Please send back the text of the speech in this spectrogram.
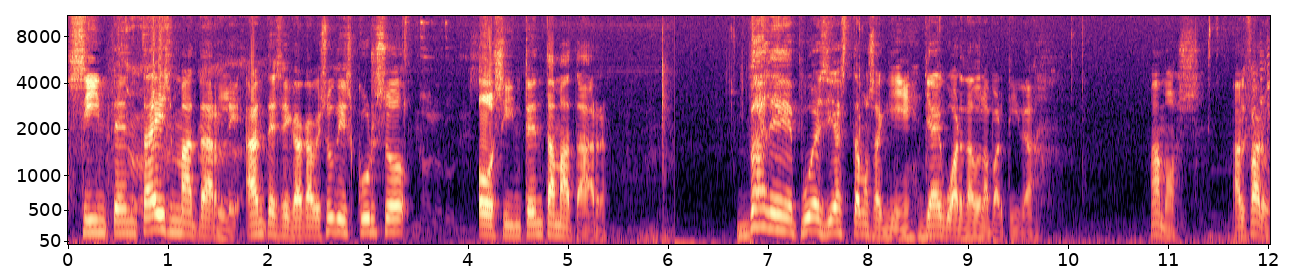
Si intentáis matarle antes de que acabe su discurso, os intenta matar. Vale, pues ya estamos aquí. Ya he guardado la partida. Vamos, al faro.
